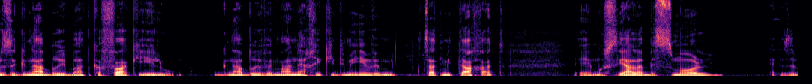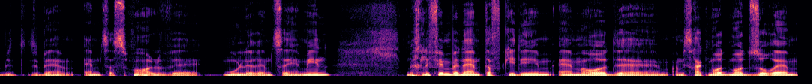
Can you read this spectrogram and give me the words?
זה גנברי בהתקפה, כאילו גנברי ומאנה הכי קדמיים, וקצת מתחת, אה, מוסיאלה בשמאל, זה, זה באמצע שמאל ומולר אמצע ימין. מחליפים ביניהם תפקידים, הם מאוד, uh, המשחק מאוד מאוד זורם.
